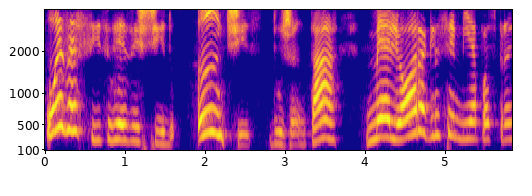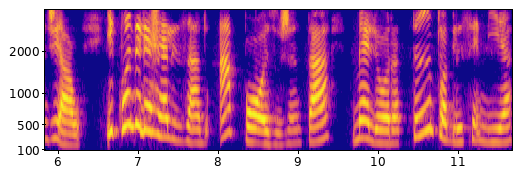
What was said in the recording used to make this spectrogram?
O exercício resistido antes do jantar melhora a glicemia pós-prandial e quando ele é realizado após o jantar, melhora tanto a glicemia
